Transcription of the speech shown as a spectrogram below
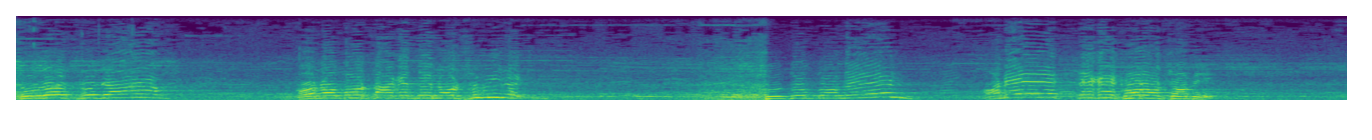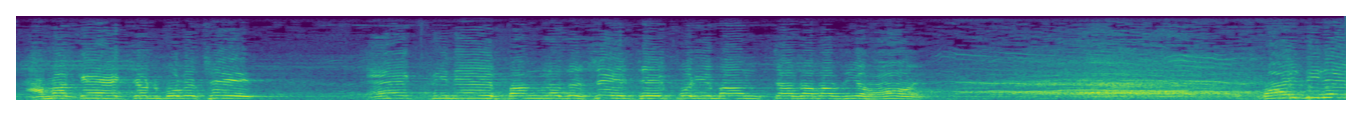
সোজা সোজা গণভোট আগে দেন, অসুবিধা কি? শুধু বলেন, অনেক টাকা খরচ হবে। আমাকে একজন বলেছে, একদিনে বাংলাদেশে যে পরিমাণ চাঁদাবাজি হয় কয় দিনে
